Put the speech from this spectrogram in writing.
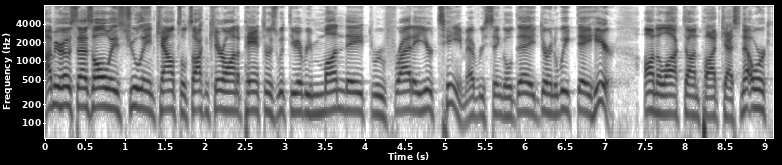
I'm your host, as always, Julian Council, talking Carolina Panthers with you every Monday through Friday, your team every single day during the weekday here on the Locked On Podcast Network.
